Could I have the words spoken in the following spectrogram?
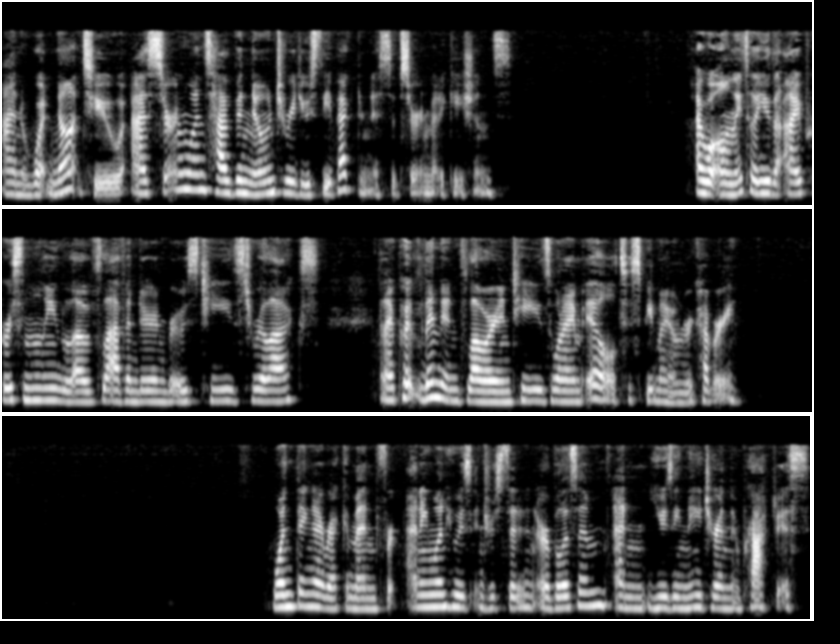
and what not to, as certain ones have been known to reduce the effectiveness of certain medications. I will only tell you that I personally love lavender and rose teas to relax, and I put linden flower in teas when I am ill to speed my own recovery. One thing I recommend for anyone who is interested in herbalism and using nature in their practice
